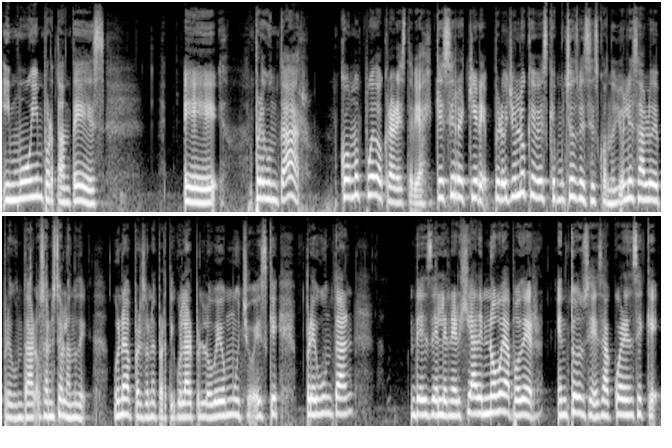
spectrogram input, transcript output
muy importante es eh, preguntar. ¿Cómo puedo crear este viaje? ¿Qué se requiere? Pero yo lo que veo es que muchas veces cuando yo les hablo de preguntar, o sea, no estoy hablando de una persona en particular, pero lo veo mucho, es que preguntan desde la energía de no voy a poder. Entonces, acuérdense que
